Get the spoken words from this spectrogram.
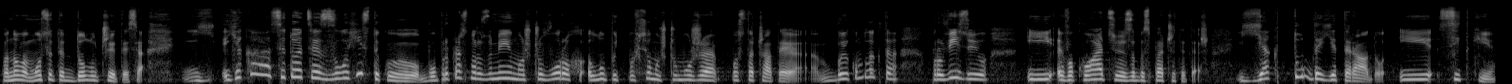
Панове, мусите долучитися. Яка ситуація з логістикою? Бо прекрасно розуміємо, що ворог лупить по всьому, що може постачати боєкомплекти, провізію і евакуацію забезпечити теж. Як тут даєте раду? І сітки?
